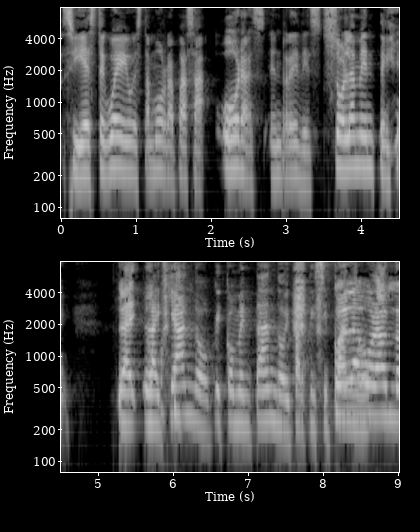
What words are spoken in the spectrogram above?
si este güey o esta morra pasa horas en redes solamente likeando y comentando y participando, colaborando,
